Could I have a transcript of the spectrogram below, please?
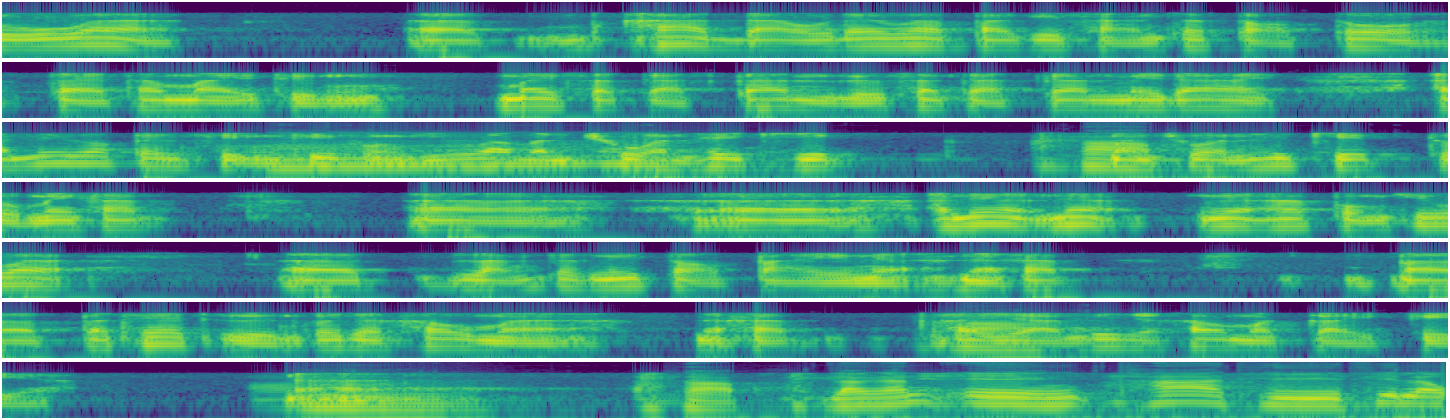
รู้ว่าเอ่อคาดเดาได้ว่าปากีสถานจะตอบโต้ แต่ทำไมถึงไม่สกัดกั้นหรือสกัดกั้นไม่ได้ อันนี้ก็เป็นสิ่งที่ผมคิดว่ามันชวนให้คิดครัมันบชวนให้คิดถูกไหมครับ อ่าเอ่ออันเนี้ยเนี่ยเนี่ยครับผมคิดว่าเอ่อหลังจากนี้ต่อไปเนี่ยนะครับเอ่อประเทศอื่นก็จะเข้ามานะครับ พยายามที่จะเข้ามาไกล่เกลี่ยนะฮะอืมครับ ดังนั้นเองท่าทีที่เรา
